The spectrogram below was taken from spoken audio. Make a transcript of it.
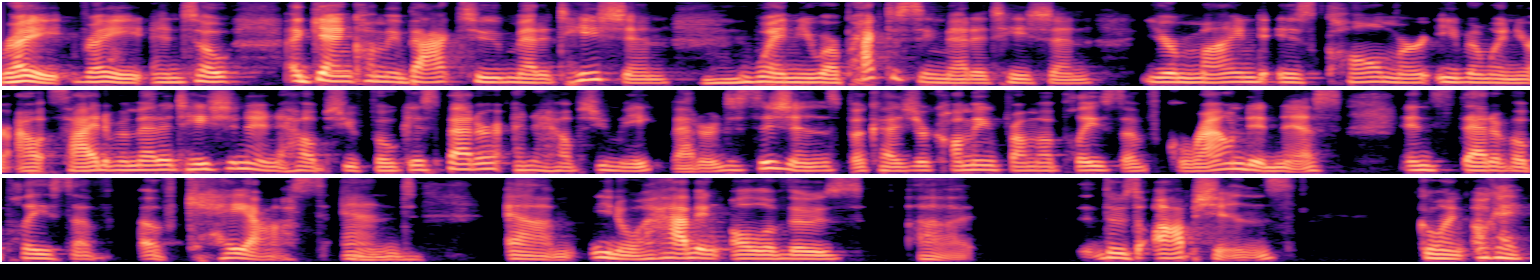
Right, right. And so, again, coming back to meditation, Mhm. when you are practicing meditation, your mind is calmer even when you're outside of a meditation, and it helps you focus better and it helps you make better decisions because you're coming from a place of groundedness instead of a place of of chaos and um, you know, having all of those uh those options going, okay,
